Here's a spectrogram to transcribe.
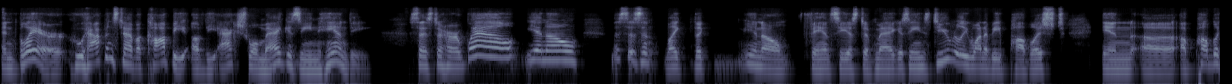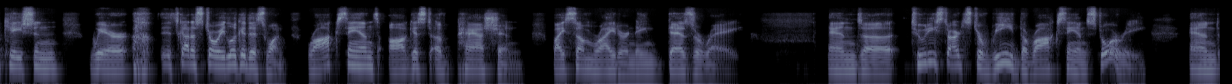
And Blair, who happens to have a copy of the actual magazine handy, says to her, Well, you know, this isn't like the, you know, fanciest of magazines. Do you really want to be published in a, a publication where it's got a story? Look at this one Roxanne's August of Passion by some writer named Desiree. And uh, Tootie starts to read the Roxanne story. And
